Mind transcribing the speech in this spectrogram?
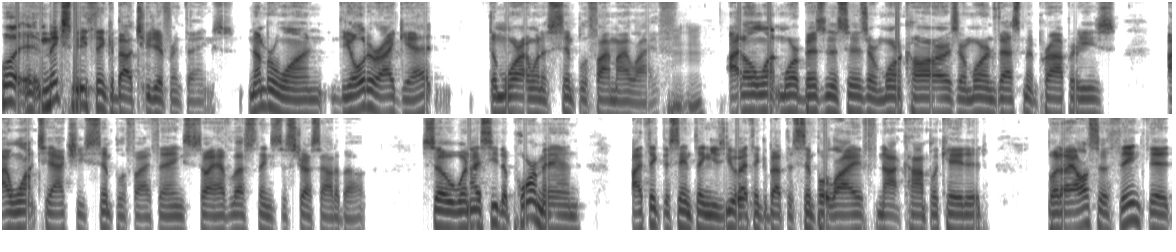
Well, it makes me think about two different things. Number one, the older I get, the more I want to simplify my life. Mm-hmm. I don't want more businesses or more cars or more investment properties. I want to actually simplify things so I have less things to stress out about. So when I see the poor man, I think the same thing as you. I think about the simple life, not complicated. But I also think that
